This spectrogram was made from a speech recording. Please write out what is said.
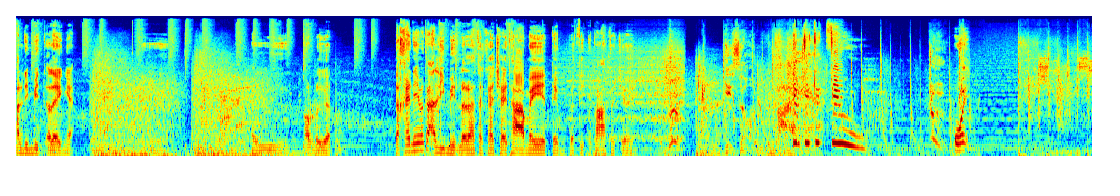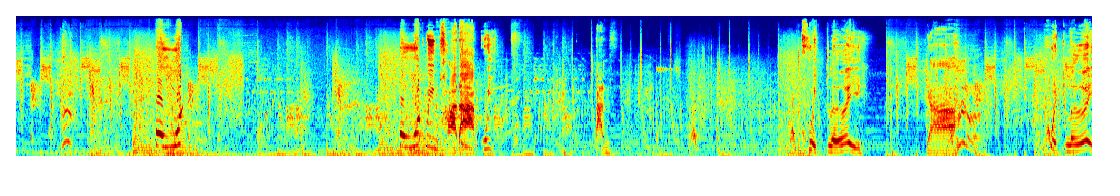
อันลิมิตอะไรเงี้ยเออเอาเลือด แต่แค่นี้มันก็อันลิมิตแล้วนะ แต่แค่ใช้ท่าไม่เต็มประสิทธิภาพเฉยติ้วโอ้ยปูดปูดวิ่งผ่าดากอุ้ย กันควิดเลยอย่าควิดเลย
